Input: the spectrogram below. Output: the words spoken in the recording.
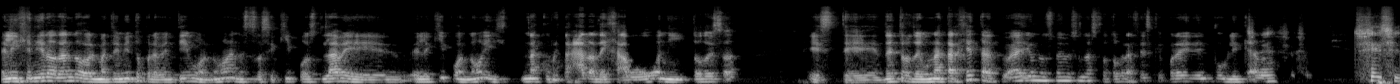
el ingeniero dando el mantenimiento preventivo, ¿no? A nuestros equipos, lave el equipo, ¿no? Y una cubetada de jabón y todo eso este, dentro de una tarjeta. Hay unos memes, unas fotografías que por ahí han publicado. Sí, sí.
